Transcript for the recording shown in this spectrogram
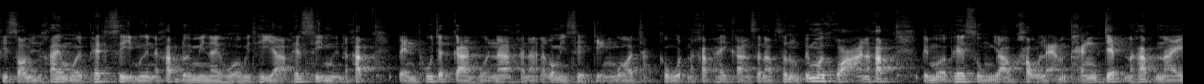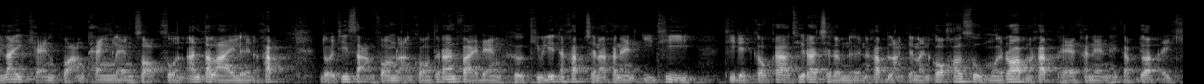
ฟิตซ้อมอยู่ที่ค่ายมวยเพชร40,000นะครับ โดยมีนายหัววิทยาเพชร40,000นะครับ เป็นผู้จัดการหัวหน้าคณะ แล้วก็มีเสียเจ๋งวอจักรวุฒินะครับ ให้การสนับสนุนเป็นมวยขวานะครับเป็นมวยเพศสูงยาวเข่าแหลมแทงเจ็บนะครับในไล่แขนขวางแทงแรงศอกส่วนอันตรายเลยนะครับ โดยที่ 3 ฟอร์มหลังของทางด้านฝ่ายแดงเฮอร์คิวลิสนะครับชนะคะแนน ET ทีเด็ด 99 ที่ราชดำเนินนะครับ หลังจากนั้นก็เข้าสู่มวยรอบนะครับ แพ้คะแนนให้กับยอด IQ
